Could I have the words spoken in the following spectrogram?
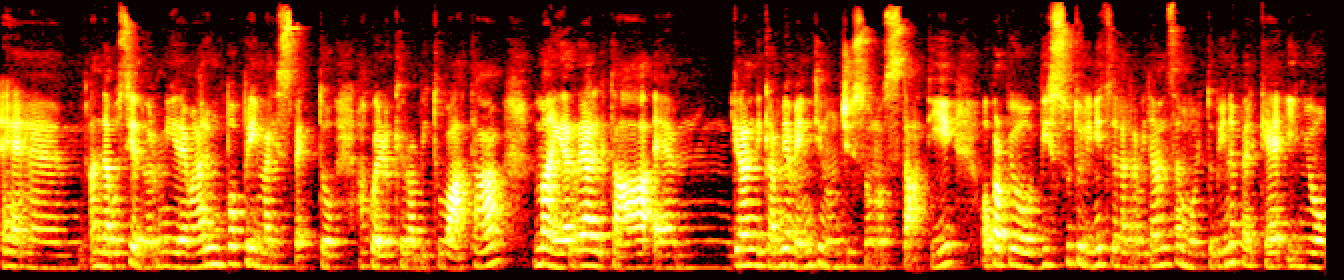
Eh, andavo sì a dormire magari un po' prima rispetto a quello che ero abituata ma in realtà ehm, grandi cambiamenti non ci sono stati, ho proprio vissuto l'inizio della gravidanza molto bene perché il mio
